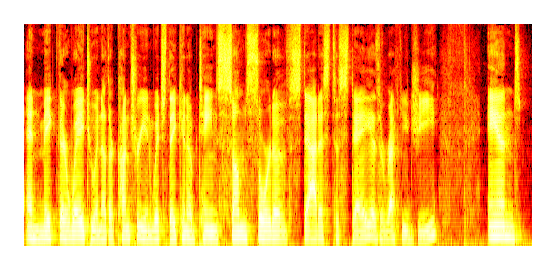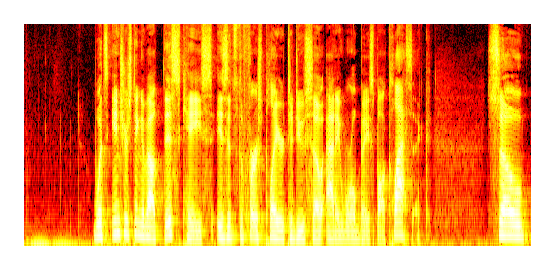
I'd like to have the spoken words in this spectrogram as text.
and make their way to another country in which they can obtain some sort of status to stay as a refugee. And what's interesting about this case is it's the first player to do so at a World Baseball Classic. So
